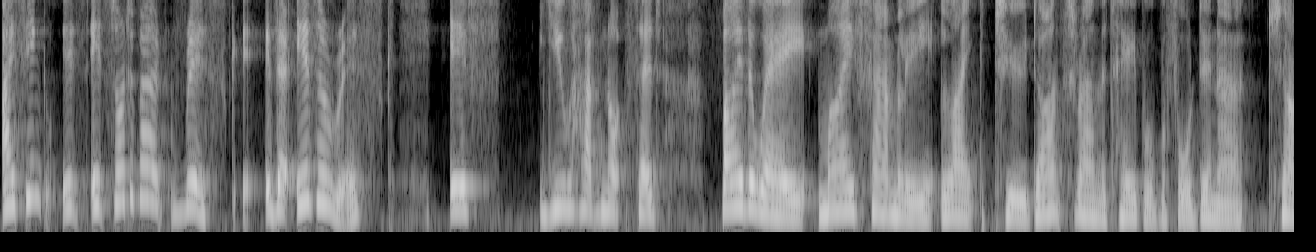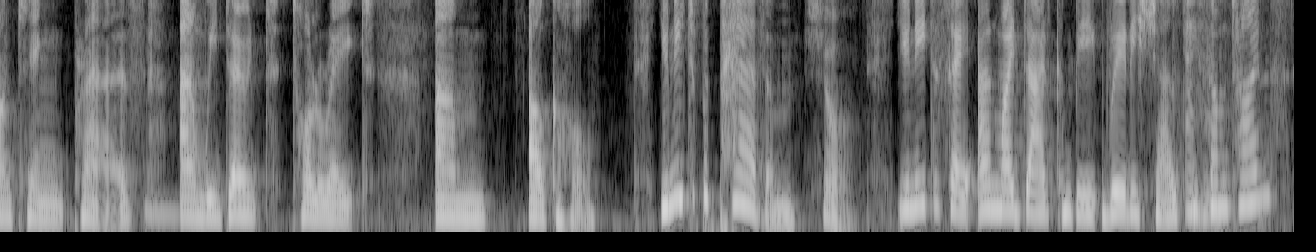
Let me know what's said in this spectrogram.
I think it's it's not about risk. There is a risk if you have not said, by the way, my family like to dance around the table before dinner chanting prayers, mm. and we don't tolerate um, alcohol. You need to prepare them. Sure. You need to say, and my dad can be really shouty mm-hmm. sometimes.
